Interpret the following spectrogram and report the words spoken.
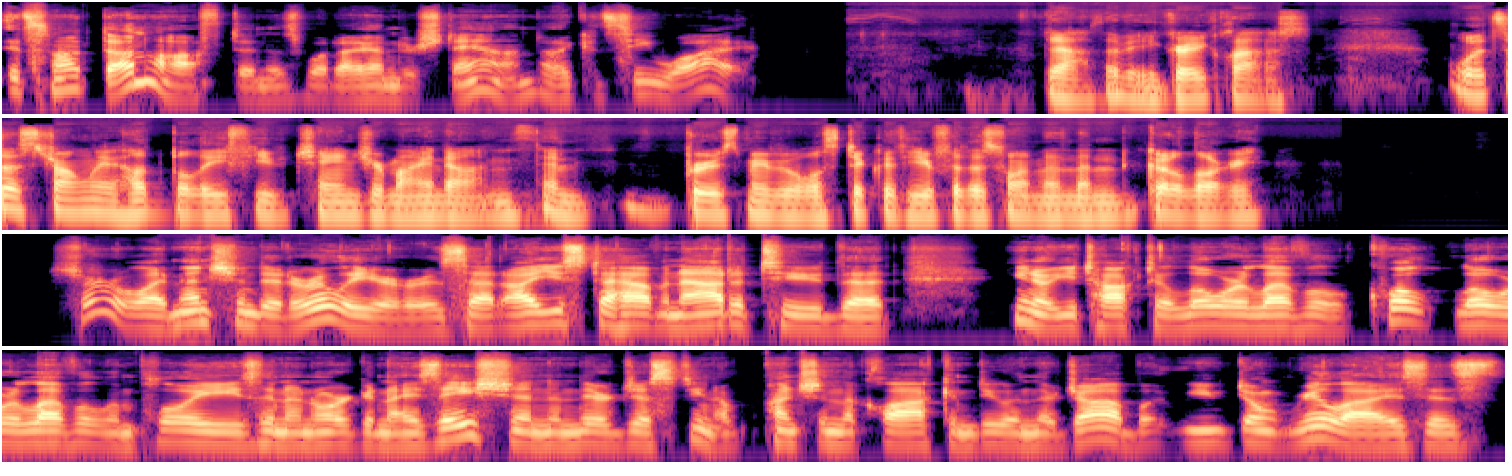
it's not done often is what i understand. I could see why. Yeah that'd be a great class. What's a strongly held belief you've changed your mind on? And bruce maybe we'll stick with you for this one and then go to lori. Sure. Well, I mentioned it earlier is that I used to have an attitude that, you know, you talk to lower level, quote, lower level employees in an organization and they're just, you know, punching the clock and doing their job. What you don't realize is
